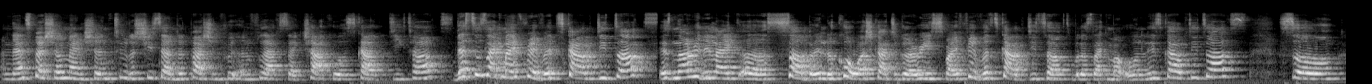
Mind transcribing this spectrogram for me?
And then special mention to the SheScentIt passion fruit and flax like charcoal scalp detox. This is like my favorite scalp detox. It's not really like a sub in the co-wash category. It's my favorite scalp detox but it's like my only scalp detox. So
